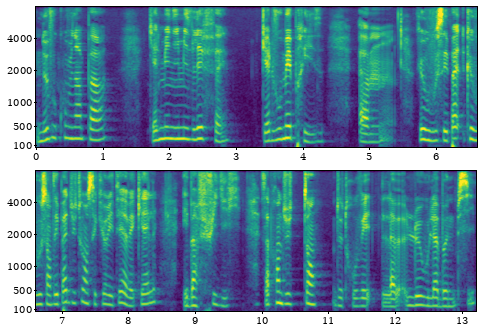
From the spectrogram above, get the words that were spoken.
ne vous convient pas, qu'elle minimise les faits, qu'elle vous méprise, euh, que vous ne vous, sentez pas du tout en sécurité avec elle, eh ben fuyez. Ça prend du temps de trouver le ou la bonne psy,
